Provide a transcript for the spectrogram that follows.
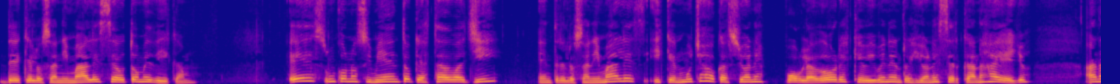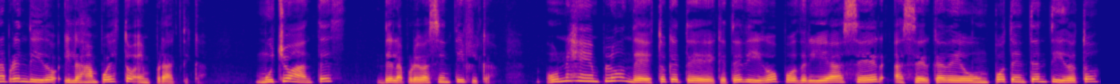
de que los animales se automedican, es un conocimiento que ha estado allí entre los animales y que en muchas ocasiones pobladores que viven en regiones cercanas a ellos han aprendido y las han puesto en práctica mucho antes de la prueba científica. Un ejemplo de esto que te, que te digo podría ser acerca de un potente antídoto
